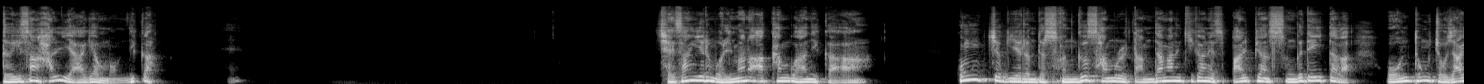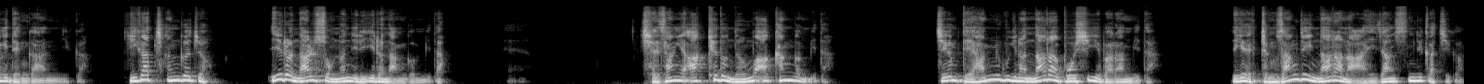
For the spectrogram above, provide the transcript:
더 이상 할 이야기가 뭡니까 예? 세상이 이름 얼마나 악한 거 하니까 공적 여러분들 선거 사무를 담당하는 기관에서 발표한 선거 데이터가 온통 조작이 된 거 아닙니까 기가 찬 거죠. 일어날 수 없는 일이 일어난 겁니다. 예. 세상이 악해도 너무 악한 겁니다. 지금 대한민국이라는 나라 보시기 바랍니다. 이게 정상적인 나라는 아니지 않습니까 지금.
